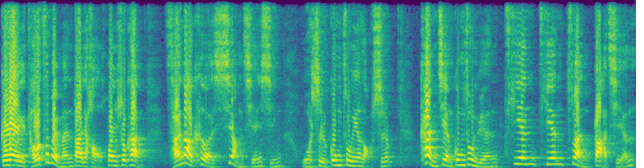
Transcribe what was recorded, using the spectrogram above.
各位投资朋友们，大家好，欢迎收看《财纳课向前行》，我是公众员老师。看见公众员天天赚大钱，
